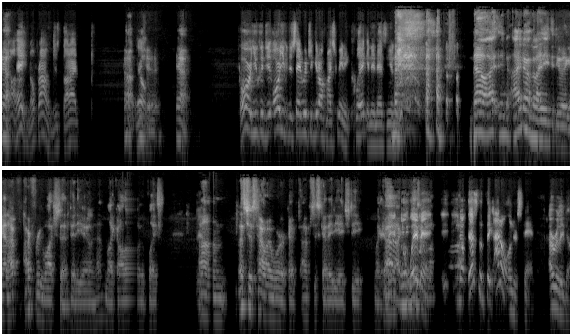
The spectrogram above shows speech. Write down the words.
Yeah. Oh, hey, no problem. Just thought I'd Oh, Yeah. appreciate it. Yeah. Or you could just, or you could just say, Richard, get off my screen and click, and then that's the end. of it. no, I and I know that I need to do it again. I've I've rewatched that video and I'm like all over the place. Yeah. Um, that's just how I work. I've I've just got ADHD. Like, Man, I don't- wait a minute. You know, that's the thing. I don't understand. I really don't.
